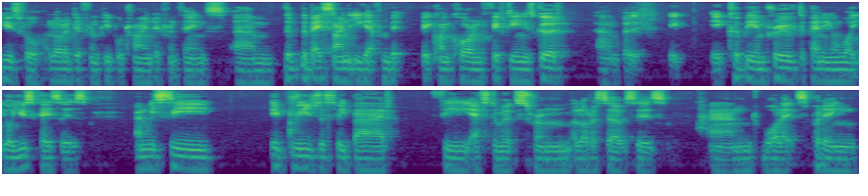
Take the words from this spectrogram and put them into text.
useful. A lot of different people trying different things. Um, the, the, baseline that you get from Bitcoin Core in 15 is good, um, but it, it, it, could be improved depending on what your use case is. And we see egregiously bad fee estimates from a lot of services and wallets putting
